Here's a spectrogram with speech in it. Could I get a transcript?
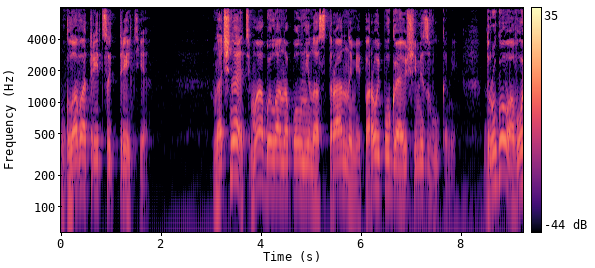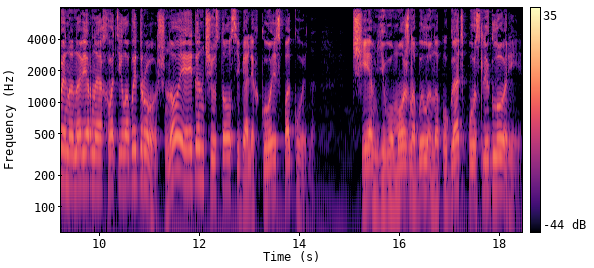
Глава 33 Ночная тьма была наполнена странными, порой пугающими звуками. Другого воина, наверное, охватила бы дрожь, но Эйден чувствовал себя легко и спокойно. Чем его можно было напугать после Глории?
